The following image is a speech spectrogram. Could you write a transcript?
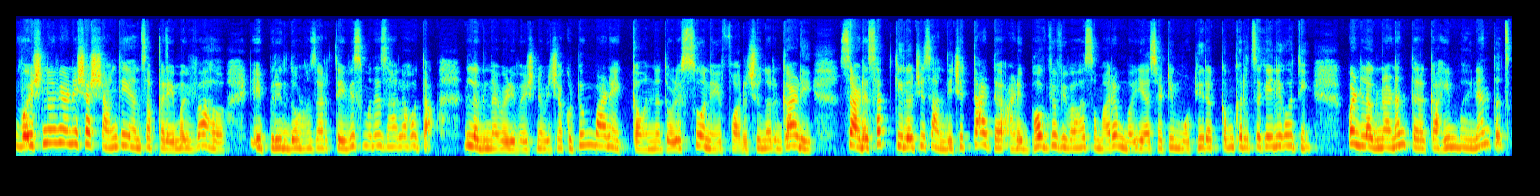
वैष्णवी आणि शशांक यांचा प्रेमविवाह एप्रिल दोन हजार तेवीसमध्ये झाला होता. लग्नावेळी वैष्णवीच्या कुटुंबाने एक्कावन्न तोळे सोने फॉर्च्युनर गाडी साडेसात किलोची चांदीची ताटं आणि भव्य विवाह समारंभ यासाठी मोठी रक्कम खर्च केली होती. पण लग्नानंतर काही महिन्यांतच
